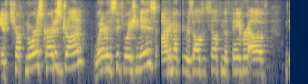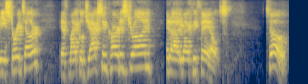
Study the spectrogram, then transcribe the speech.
If Chuck Norris card is drawn, whatever the situation is, automatically resolves itself in the favor of the storyteller. If Michael Jackson card is drawn, it automatically fails. So,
